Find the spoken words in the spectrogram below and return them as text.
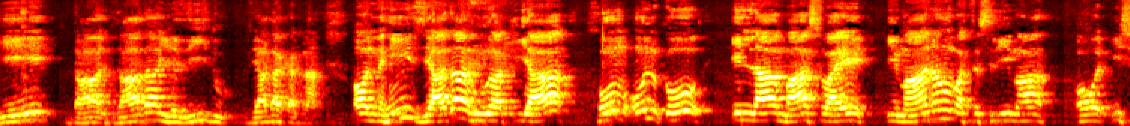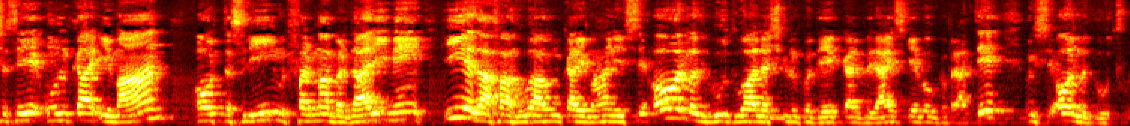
ये दाल ज़्यादा यजीदू, ज़्यादा करना, और नहीं ज़्यादा हुआ किया हम उनको इल्ला मासवाए ईमानों व तस्लीमा, और इससे उनका ईमान और तस्लीम फर्मा बरदारी में ही इजाफा हुआ, उनका ईमान इससे और मज़बूत हुआ। लश्करों को देख कर बजाय वो घबराते उससे और मज़बूत हुए।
